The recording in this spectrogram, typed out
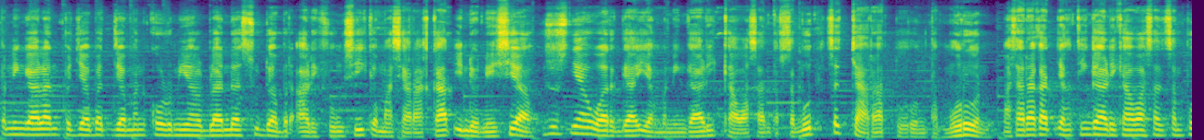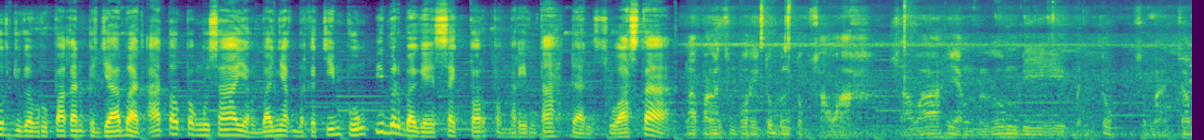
peninggalan pejabat zaman kolonial Belanda sudah beralih fungsi ke masyarakat Indonesia, khususnya warga yang meninggali kawasan tersebut secara turun-temurun. Masyarakat yang tinggal di kawasan Sempur juga merupakan pejabat atau pengusaha yang banyak berkecimpung di berbagai sektor pemerintah dan swasta. lapangan sempur itu bentuk sawah sawah yang belum dibentuk semacam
